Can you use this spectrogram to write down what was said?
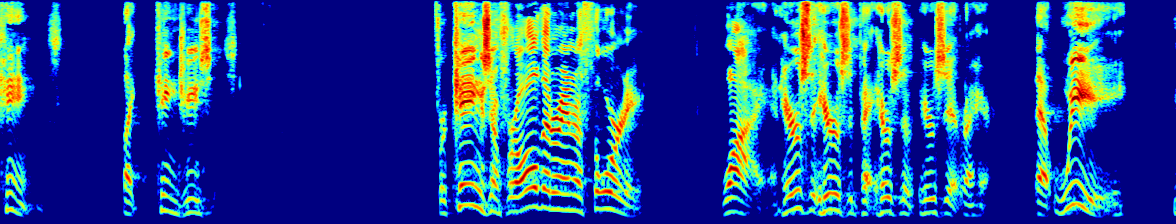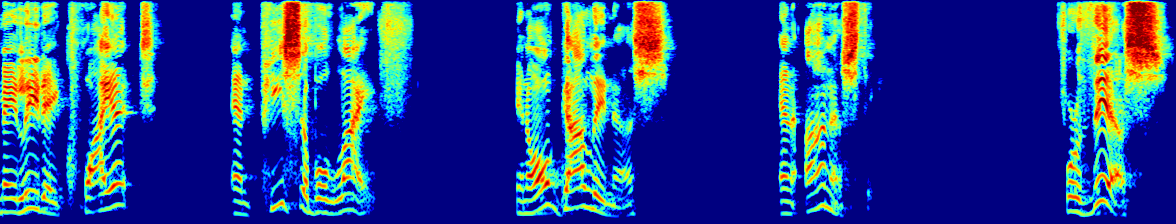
kings, like King Jesus. For kings and for all that are in authority. Why? And here's the, here's the, here's the, here's it right here. That we may lead a quiet and peaceable life in all godliness and honesty. For this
